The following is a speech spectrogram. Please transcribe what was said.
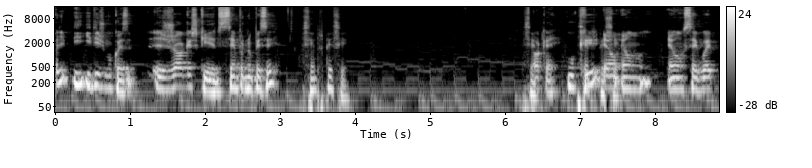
Olha, e, e diz-me uma coisa: jogas que sempre no PC? Sempre PC. Sempre. Ok. O que é um, é, um, é, um segue,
